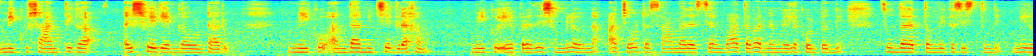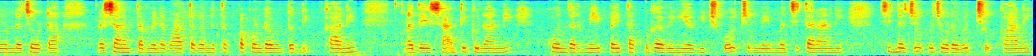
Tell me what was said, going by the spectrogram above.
మీకు శాంతిగా ఐశ్వర్యంగా ఉంటారు. మీకు అందామిచ్చే గ్రహం. మీకు ఏ ప్రదేశంలో ఉన్న ఆ చోట సామరస్యం వాతావరణం నెలకొంటుంది. సుందరత్వం వికసిస్తుంది. మీరు ఉన్న చోట ప్రశాంతమైన వాతావరణం తప్పకుండా ఉంటుంది. కానీ అదే శాంతి గుణాన్ని కొందరు మీపై తప్పుగా వినియోగించుకోవచ్చు. మీ మంచితనాన్ని చిన్న చూపు చూడవచ్చు. కానీ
